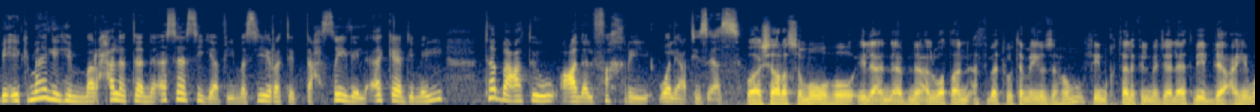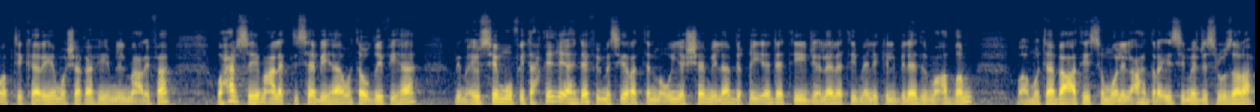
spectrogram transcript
بإكمالهم مرحلة أساسية في مسيرة التحصيل الأكاديمي تبعث على الفخر والاعتزاز. وأشار سموه إلى أن أبناء الوطن أثبتوا تميزهم في مختلف المجالات بإبداعهم وابتكارهم وشغفهم للمعرفة وحرصهم على اكتسابها وتوظيفها بما يسهم في تحقيق أهداف المسيرة التنموية الشاملة بقيادة جلالة ملك البلاد المعظم ومتابعة سمو العهد رئيس مجلس الوزراء.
